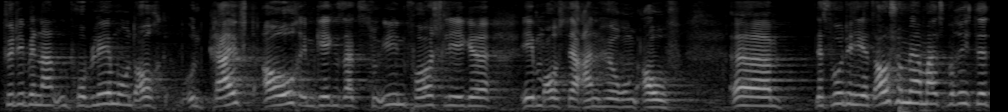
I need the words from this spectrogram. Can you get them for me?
für die benannten Probleme und greift auch im Gegensatz zu Ihnen Vorschläge eben aus der Anhörung auf. Das wurde hier jetzt auch schon mehrmals berichtet.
